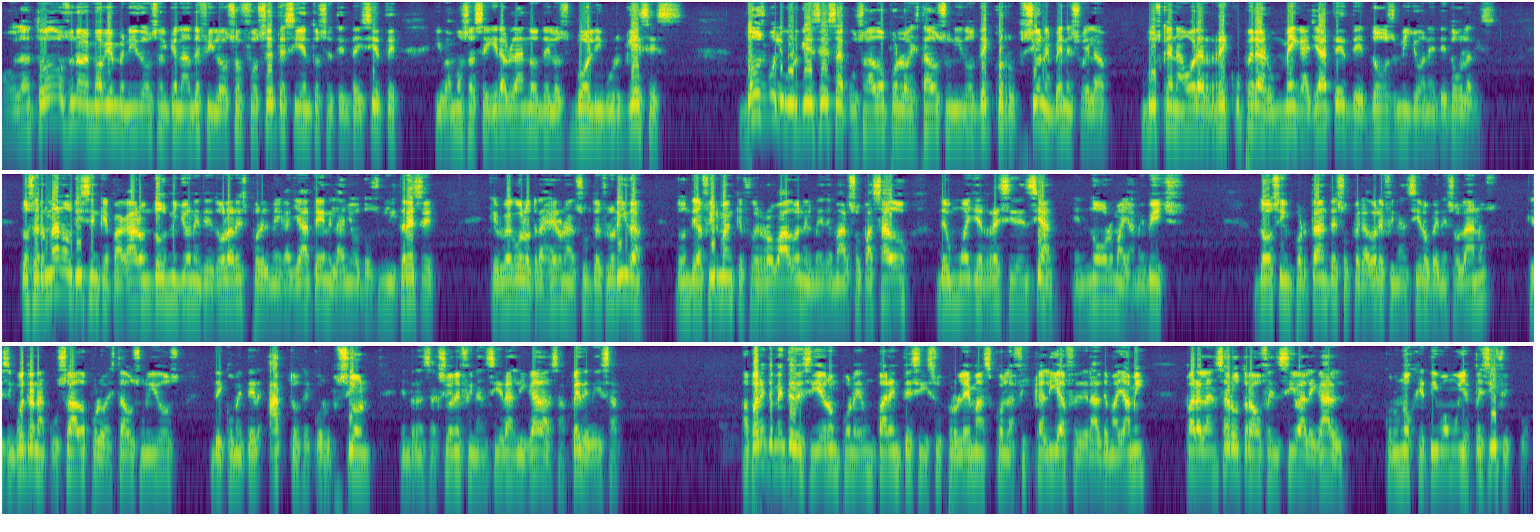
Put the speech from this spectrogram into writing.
Hola a todos, una vez más bienvenidos al canal de Filósofo 777 y vamos a seguir hablando de los boliburgueses. Dos boliburgueses acusados por los Estados Unidos de corrupción en Venezuela buscan ahora recuperar un megayate de 2 millones de dólares. Los hermanos dicen que pagaron 2 millones de dólares por el megayate en el año 2013, que luego lo trajeron al sur de Florida donde afirman que fue robado en el mes de marzo pasado de un muelle residencial en North Miami Beach. Dos importantes operadores financieros venezolanos que se encuentran acusados por los Estados Unidos de cometer actos de corrupción en transacciones financieras ligadas a PDVSA, aparentemente decidieron poner un paréntesis sus problemas con la Fiscalía Federal de Miami para lanzar otra ofensiva legal con un objetivo muy específico,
